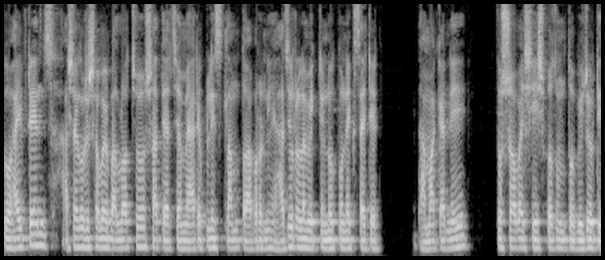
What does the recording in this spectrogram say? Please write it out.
তো হাই ফ্রেন্ডস, আশা করি সবাই ভালো আছো। সাথে আছে আমি আরিফুল ইসলাম। তো আবারও নিয়ে হাজির হলাম একটি নতুন এক্সাইটেড ধামাকা নিয়ে। তো সবাই শেষ পর্যন্ত ভিডিওটি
